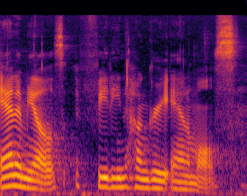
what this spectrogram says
Animals feeding hungry animals.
